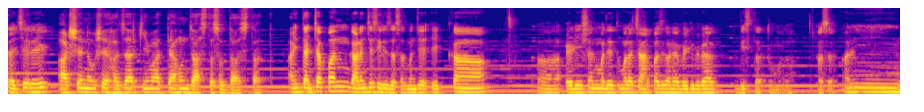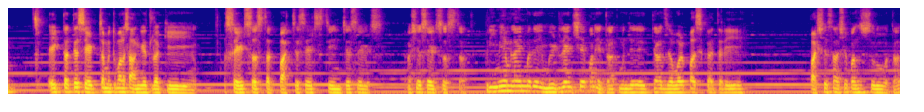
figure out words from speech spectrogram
त्याचे रेट आठशे नऊशे हजार किंवा त्याहून जास्त सुद्धा असतात. आणि त्यांच्या पण गाड्यांचे सिरीज असतात म्हणजे एका एडिशनमध्ये तुम्हाला चार पाच गाड्या वेगवेगळ्या दिसतात तुम्हाला असं. आणि एक तर ते सेटचं मी तुम्हाला सांगितलं की सेट्स असतात पाचचे सेट्स तीनचे सेट्स असे सेट्स असतात. प्रीमियम लाईनमध्ये मिड रेंजचे पण येतात. म्हणजे त्या जवळपास काहीतरी पाचशे सहाशेपासून सुरू होतात.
